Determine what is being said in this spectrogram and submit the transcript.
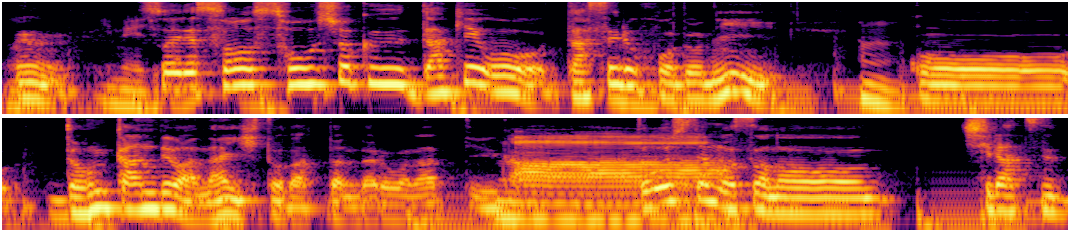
うんイメージ。それで、その装飾だけを出せるほどに、うん。こう、鈍感ではない人だったんだろうなっていうどうしてもその、ちらつ、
